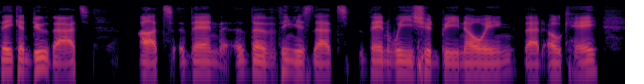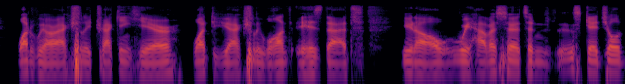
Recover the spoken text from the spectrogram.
they can do that. But then the, the thing is that then we should be knowing that okay what we are actually tracking here what do you actually want is that you know we have a certain uh, scheduled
